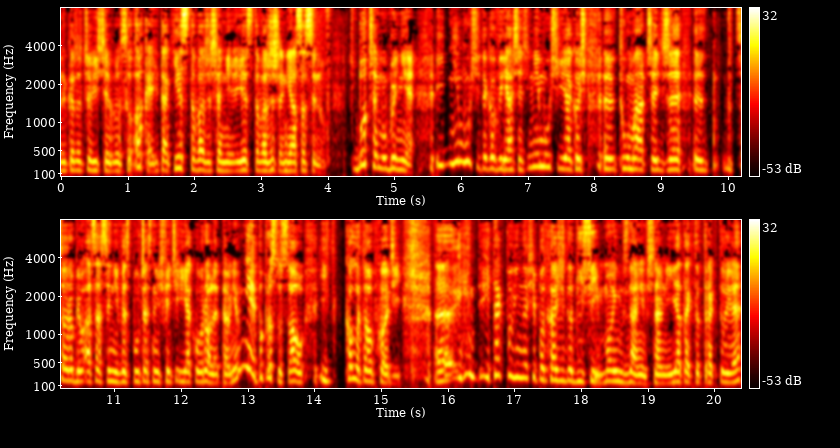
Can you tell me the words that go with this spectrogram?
Tylko rzeczywiście po prostu, okej, tak, jest stowarzyszenie, jest stowarzyszenie asasynów. Bo czemu by nie? I nie musi tego wyjaśniać, nie musi jakoś e, tłumaczyć, że e, co robią asasyni we współczesnym świecie i jaką rolę pełnią. Nie, po prostu są i kogo to obchodzi. E, i, I tak powinno się podchodzić do DC, moim zdaniem przynajmniej. Ja tak to traktuję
